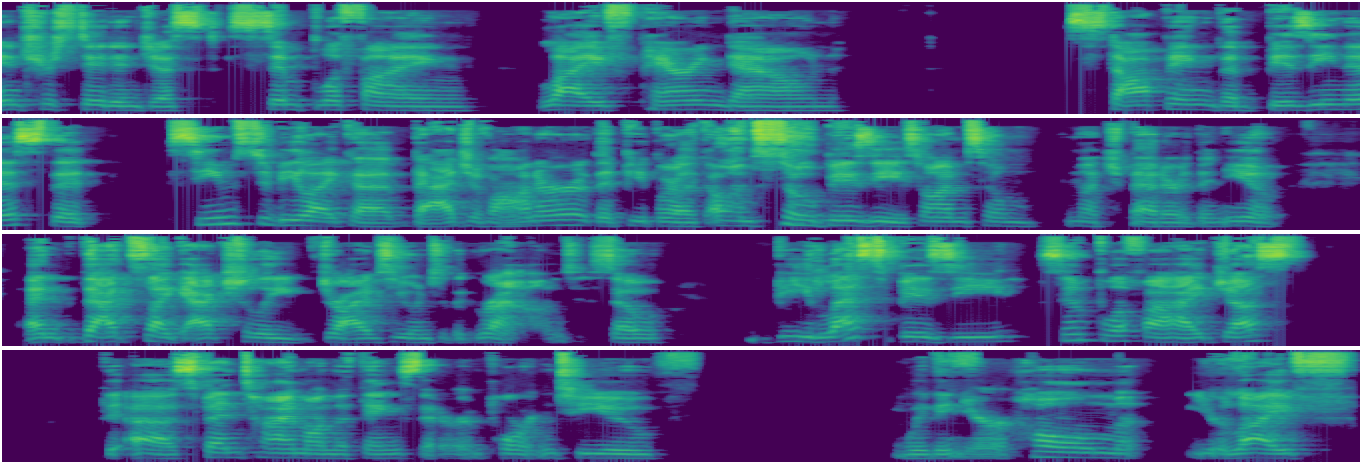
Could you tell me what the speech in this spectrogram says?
interested in just simplifying life, paring down, stopping the busyness that seems to be like a badge of honor that people are like, oh, I'm so busy, so I'm so much better than you. And that's like actually drives you into the ground. So be less busy simplify just uh, spend time on the things that are important to you within your home your life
